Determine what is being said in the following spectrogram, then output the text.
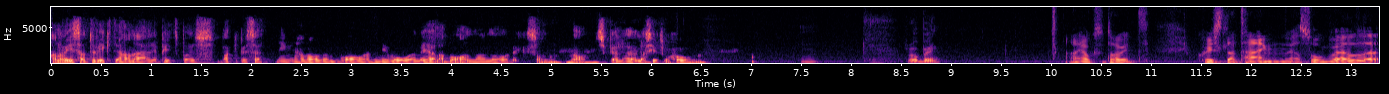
han har visat hur viktig han är i Pittsburghs backbesättning. Han håller en bra nivå över hela banan och liksom, ja, spelar i alla situationer. Mm. Robin? jag har också tagit Chris Letang. Jag såg väl eh,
